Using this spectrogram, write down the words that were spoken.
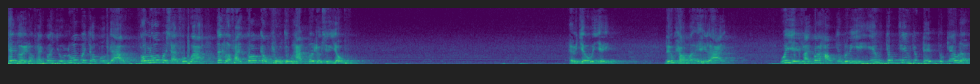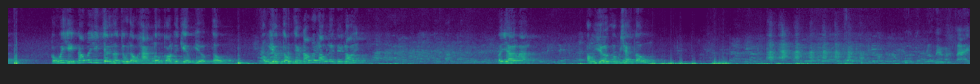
Cái người đó phải có vô lúa mới cho mượn gạo, có lúa mới xài phô qua tức là phải có công phu tu hành mới được sử dụng. Hiểu chưa quý vị? Nếu không mà ý lại, quý vị phải có học nhưng mà quý vị yếu chút, thiếu chút điểm tôi kéo lên. Còn quý vị nói với chân là tôi đầu hàng luôn, còn cái kêu ông dưỡng tụng. Ông dưỡng tụng thì nói ở đâu lên đây nói bây giờ mà ông dượng ông sẽ tụng lúc mặt tay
